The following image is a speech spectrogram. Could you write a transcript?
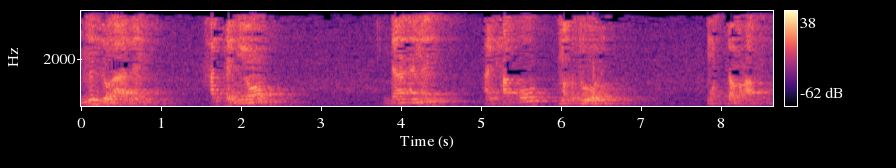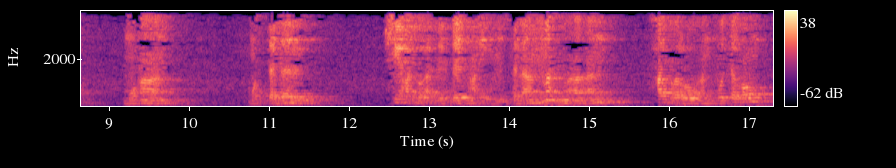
منذ آدم حتى اليوم دائما الحق مقدور مستضعف مهان مستدل. شيعة أهل البيت عليهم السلام مهما أن حرروا أنفسهم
